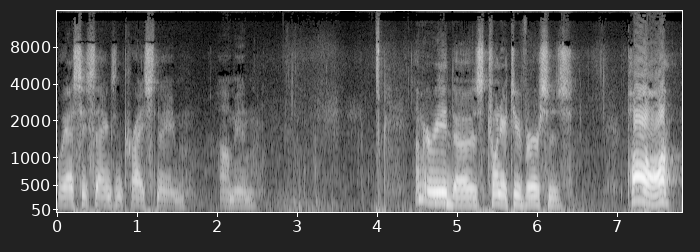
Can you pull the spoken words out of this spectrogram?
We ask these things in Christ's name. Amen. Let me read those 22 verses. Paul,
